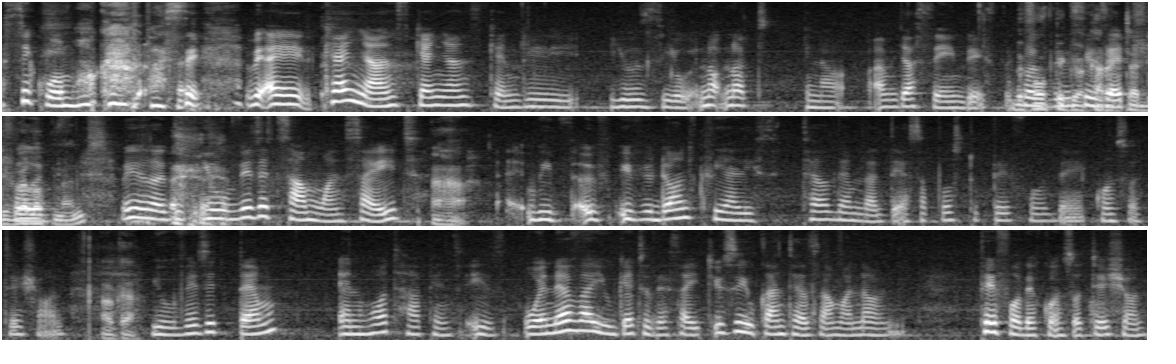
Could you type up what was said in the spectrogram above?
Sikuomoka per se. I, Kenyans, Kenyans can really use you. Not, not, you know, I'm just saying this because this is character a development. Because you visit someone's site uh, with, if, if you don't clearly tell them that they are supposed to pay for the consultation, Okay. you visit them and what happens is whenever you get to the site, you see you can't tell someone now, pay for the consultation.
